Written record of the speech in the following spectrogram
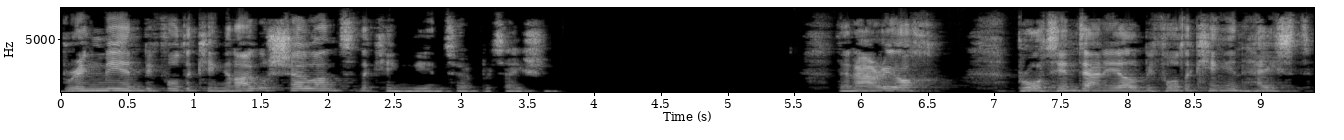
Bring me in before the king, and I will show unto the king the interpretation. Then Arioch brought in Daniel before the king in haste,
